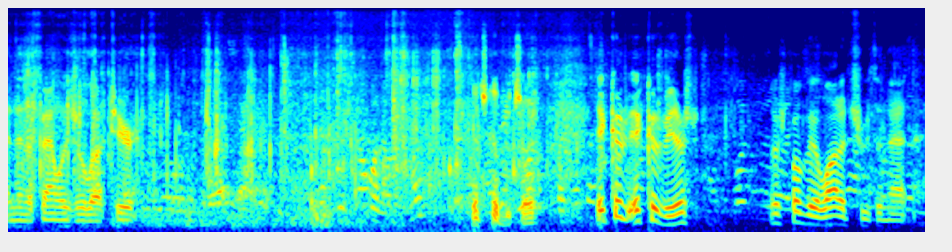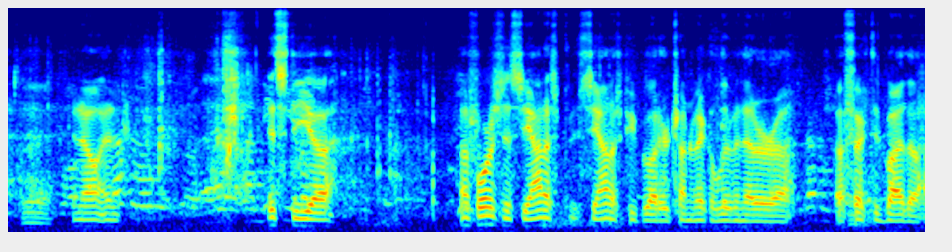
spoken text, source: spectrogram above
and then the families are left here. Which could be true. It could it could be there's there's probably a lot of truth in that, you know, and it's the uh, unfortunately it's the honest it's the honest people out here trying to make a living that are uh, affected by the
